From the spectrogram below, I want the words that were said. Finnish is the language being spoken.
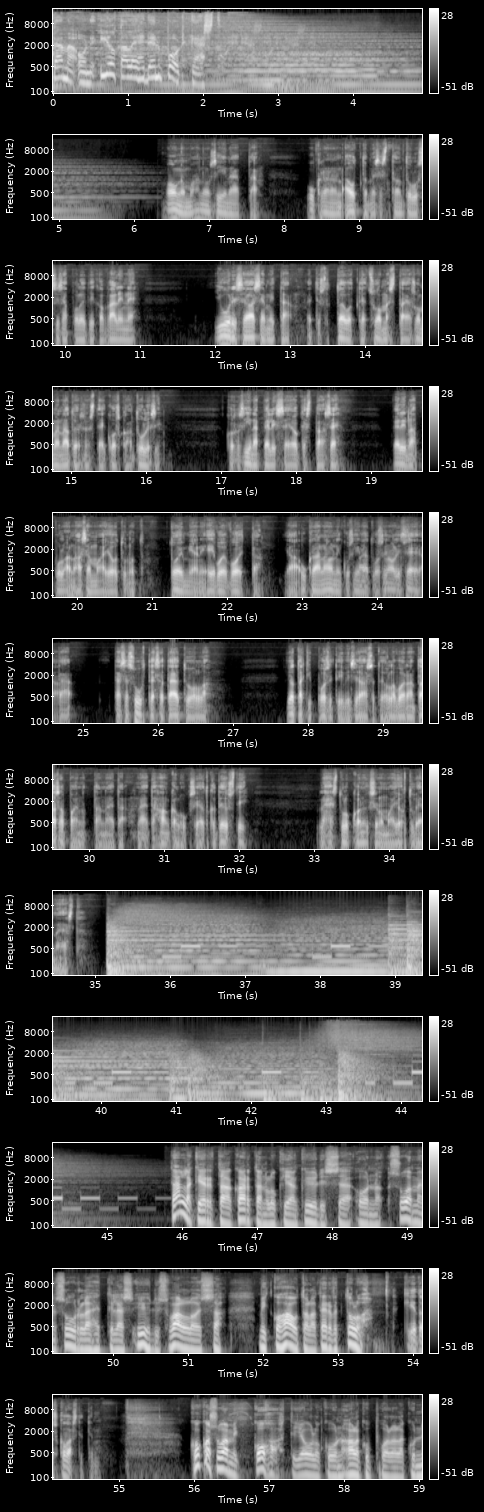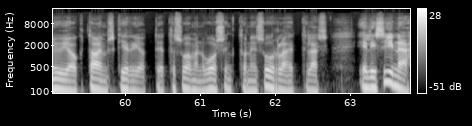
Tämä on Iltalehden podcast. Ongelmahan on siinä, että Ukrainan auttamisesta on tullut sisäpolitiikan väline juuri se asia, mitä me tietysti toivottiin, että Suomesta ja Suomen nato ei koskaan tulisi. Koska siinä pelissä ei oikeastaan se pelinappulan asemaan joutunut toimija, niin ei voi voittaa. Ja Ukraina on niin kuin siinä tuossa oli se, että tässä suhteessa täytyy olla jotakin positiivisia asioita, joilla voidaan tasapainottaa näitä, näitä hankaluuksia, jotka tietysti lähestulkoon yksinomaan johtuu Venäjästä. Tällä kertaa kartanlukijan kyydissä on Suomen suurlähettiläs Yhdysvalloissa Mikko Hautala. Tervetuloa. Kiitos kovasti Timo. Koko Suomi kohahti joulukuun alkupuolella, kun New York Times kirjoitti, että Suomen Washingtonin suurlähettiläs, eli sinä,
